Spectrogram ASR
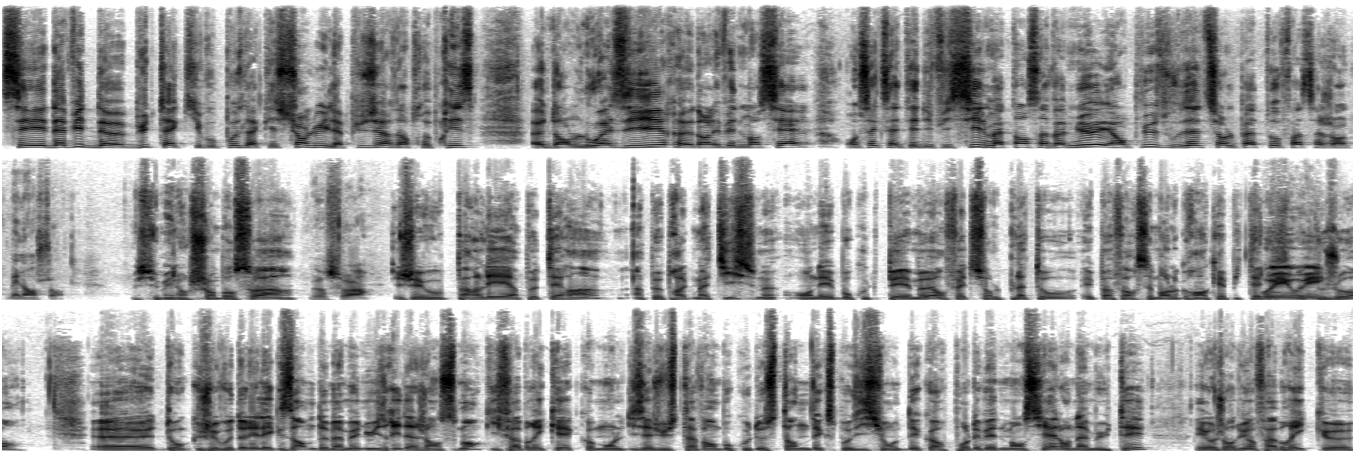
C'est David Butek qui vous pose la question. Lui, il a plusieurs entreprises euh, dans le loisir, euh, dans l'événementiel. On sait que ça a été difficile, maintenant ça va mieux, et en plus, vous êtes sur le plateau face à Jean-Luc Mélenchon. Monsieur Mélenchon, bonsoir. Bonsoir. Je vais vous parler un peu terrain, un peu pragmatisme. On est beaucoup de PME en fait sur le plateau et pas forcément le grand capitalisme oui, toujours. Euh, donc je vais vous donner l'exemple de ma menuiserie d'agencement qui fabriquait, comme on le disait juste avant, beaucoup de stands d'exposition ou de décors pour l'événementiel. On a muté et aujourd'hui on fabrique euh,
